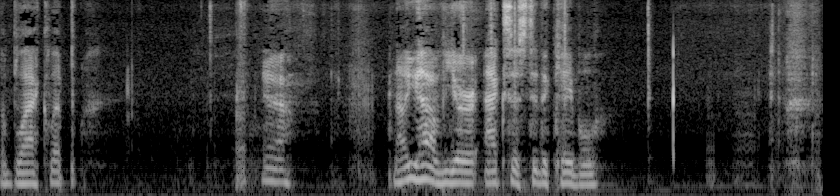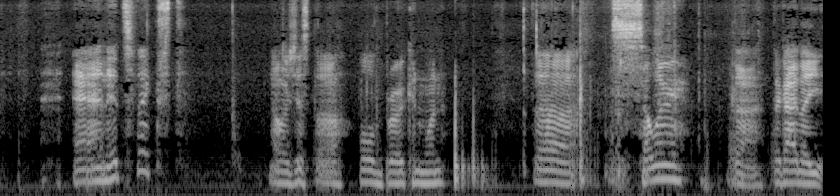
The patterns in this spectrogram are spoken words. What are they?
The black clip. Yeah. Now you have your access to the cable. And it's fixed. No, it's just the old broken one. The seller, the, the guy that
